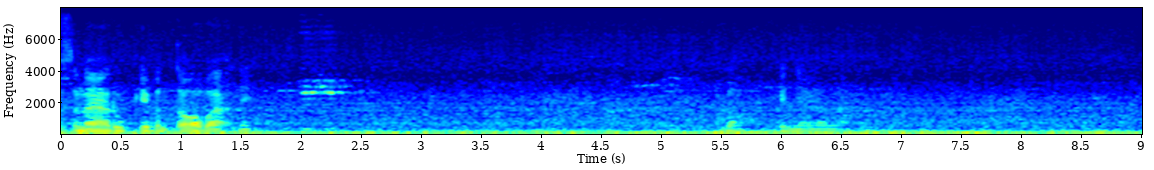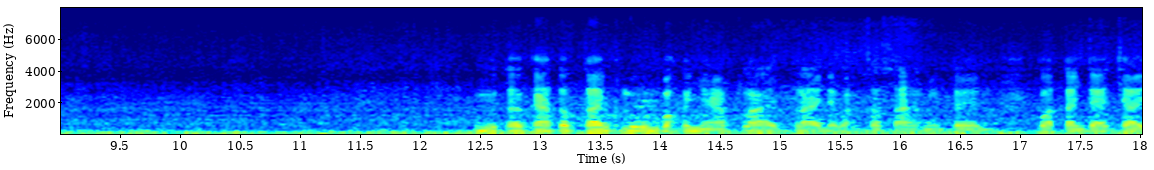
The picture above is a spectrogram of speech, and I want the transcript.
ស្សនារូបភាពបន្តបាទនេះបាទកញ្ញាបាទមើលទៅការតបតែងខ្លួនរបស់កញ្ញាផ្លែកផ្លែកដែលបាទសរសើរមែនតើគាត់តែងតែចែក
